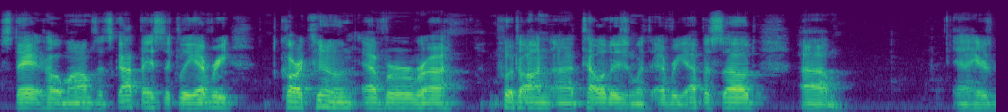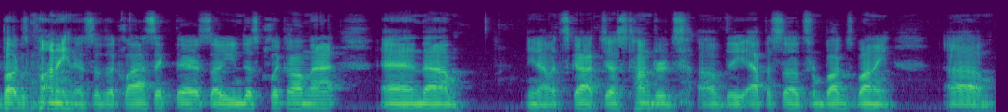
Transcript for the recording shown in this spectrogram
stay-at-home moms. It's got basically every cartoon ever uh, put on uh, television with every episode. Um, yeah, here's Bugs Bunny. This is the classic there. So you can just click on that and um, you know, it's got just hundreds of the episodes from Bugs Bunny um,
